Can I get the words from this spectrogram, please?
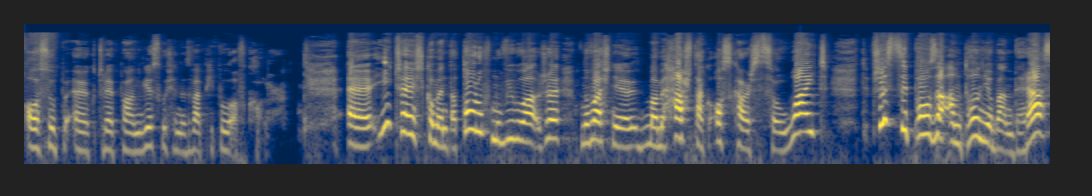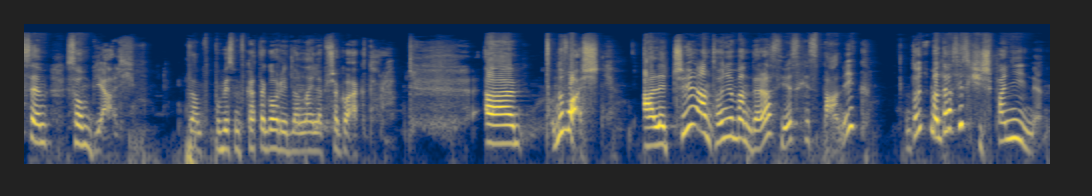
osób, e, które po angielsku się nazywa people of color. I część komentatorów mówiła, że no właśnie mamy hashtag Oscars so white, wszyscy poza Antonio Banderasem są biali. Tam powiedzmy w kategorii dla najlepszego aktora. No właśnie, ale czy Antonio Banderas jest Hiszpanik? Antonio Banderas jest Hiszpaninem.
